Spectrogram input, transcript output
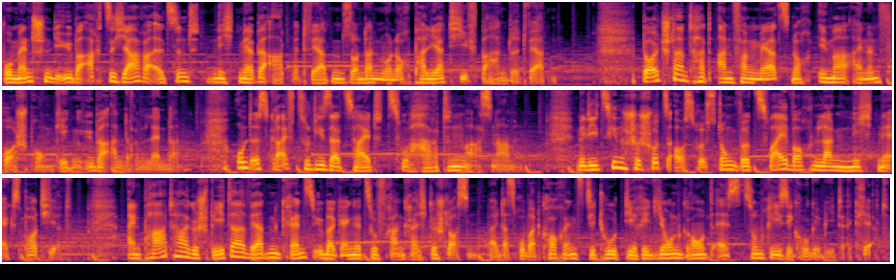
wo Menschen, die über 80 Jahre alt sind, nicht mehr beatmet werden, sondern nur noch palliativ behandelt werden. Deutschland hat Anfang März noch immer einen Vorsprung gegenüber anderen Ländern. Und es greift zu dieser Zeit zu harten Maßnahmen. Medizinische Schutzausrüstung wird zwei Wochen lang nicht mehr exportiert. Ein paar Tage später werden Grenzübergänge zu Frankreich geschlossen, weil das Robert Koch Institut die Region Grand Est zum Risikogebiet erklärt.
